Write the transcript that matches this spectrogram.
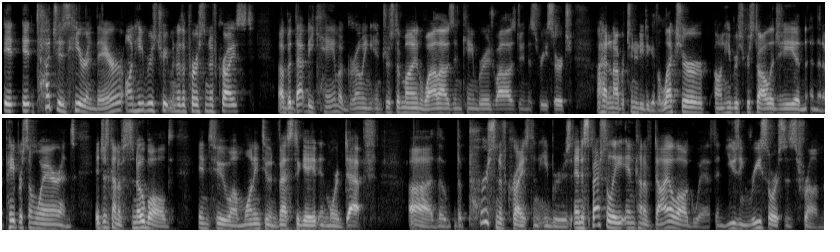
it it touches here and there on Hebrews' treatment of the person of Christ. Uh, but that became a growing interest of mine while I was in Cambridge, while I was doing this research. I had an opportunity to give a lecture on Hebrews Christology and, and then a paper somewhere, and it just kind of snowballed into um, wanting to investigate in more depth uh, the the person of Christ in Hebrews, and especially in kind of dialogue with and using resources from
